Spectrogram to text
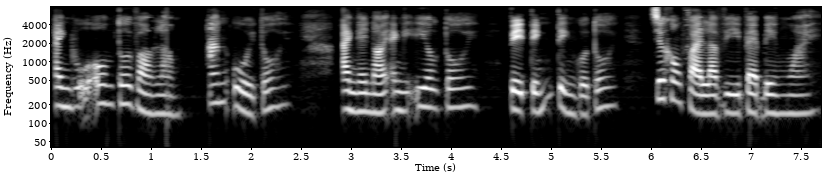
anh Vũ ôm tôi vào lòng, an ủi tôi. Anh ấy nói anh ấy yêu tôi vì tính tình của tôi, chứ không phải là vì vẻ bề ngoài.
